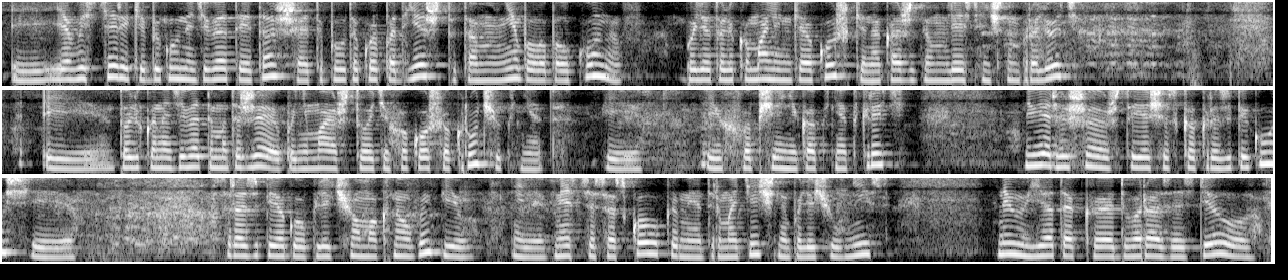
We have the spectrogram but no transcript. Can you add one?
И я в истерике бегу на девятый этаж, а это был такой подъезд, что там не было балконов, были только маленькие окошки на каждом лестничном пролете. И только на девятом этаже я понимаю, что этих окошек ручек нет, и их вообще никак не открыть. Но я решаю, что я сейчас как разбегусь и с разбегу плечом окно выбью и вместе с осколками драматично полечу вниз. Ну, я так э, два раза сделала.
